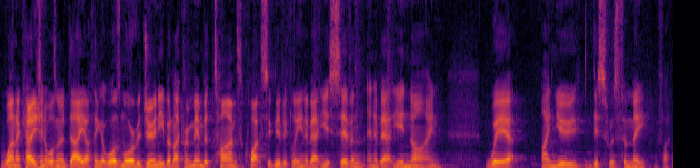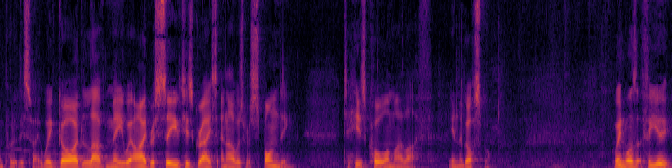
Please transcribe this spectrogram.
one occasion, it wasn't a day, I think it was more of a journey, but I can remember times quite significantly in about year seven and about year nine where I knew this was for me, if I can put it this way, where God loved me, where I had received His grace and I was responding to His call on my life in the gospel. When was it for you?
